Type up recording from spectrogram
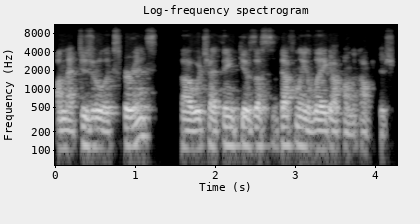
on that digital experience, uh, which I think gives us definitely a leg up on the competition.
